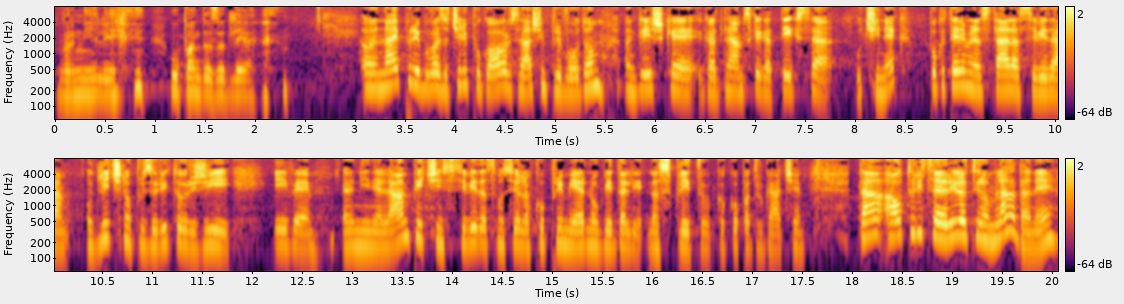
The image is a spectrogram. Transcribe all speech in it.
vrnili, upam, da za dlje. Najprej bomo začeli pogovor z vašim prevodom angliškega dramskega teksta Učinek, po katerem je nastala seveda odlična uprizoritev režiji Eve eh, Nine Lampič in seveda smo se jo lahko primerno gledali na spletu, kako pa drugače. Ta avtorica je relativno mlada, ne?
